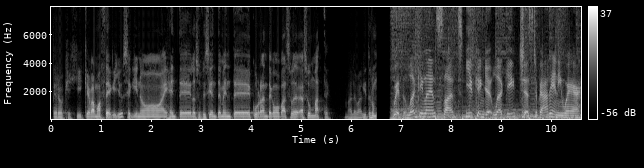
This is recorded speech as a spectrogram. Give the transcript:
Pero ¿qué, qué, vamos a hacer, Guillo? Si aquí no hay gente lo suficientemente currante como para hacer un máster. Vale, vale. Y todo el With the Lucky Land slots, you can get lucky just about anywhere.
